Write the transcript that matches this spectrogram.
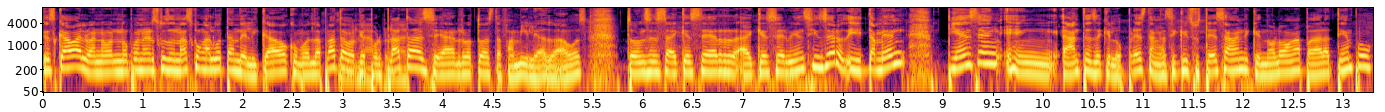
Es cabal, va, no, no poner excusas más con algo tan delicado como es la plata, porque La por plata, plata. se han roto hasta familias, vamos. Entonces hay que ser, hay que ser bien sinceros. Y también piensen en antes de que lo prestan. Así que si ustedes saben de que no lo van a pagar a tiempo,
